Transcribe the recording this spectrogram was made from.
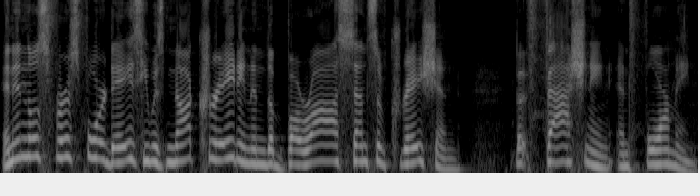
And in those first four days, he was not creating in the bara sense of creation, but fashioning and forming.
